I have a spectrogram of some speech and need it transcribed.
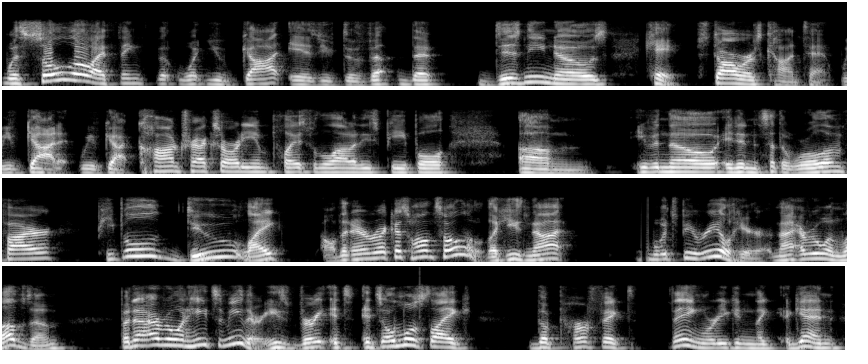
with Solo, I think that what you've got is you've developed that Disney knows. Okay, Star Wars content, we've got it. We've got contracts already in place with a lot of these people. Um, even though it didn't set the world on fire, people do like all Alden Ehrenreich as Han Solo. Like he's not. Let's be real here. Not everyone loves him, but not everyone hates him either. He's very. It's it's almost like the perfect thing where you can like again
